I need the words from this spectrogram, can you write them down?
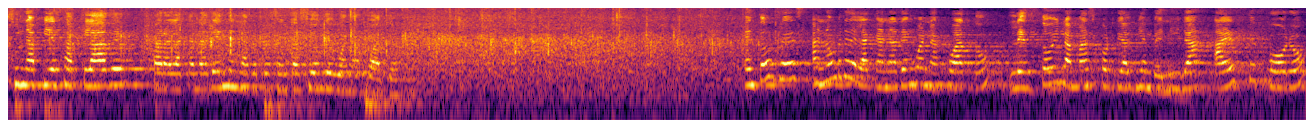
Es una pieza clave para la canadiense en la representación de Guanajuato. Entonces, a nombre de la Canadá en Guanajuato, les doy la más cordial bienvenida a este foro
